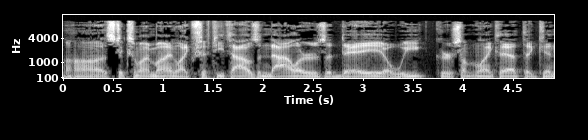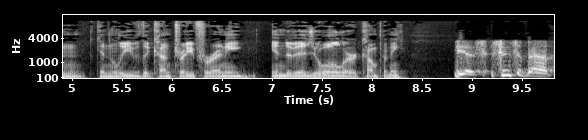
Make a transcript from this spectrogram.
Uh, sticks in my mind like fifty thousand dollars a day, a week, or something like that that can can leave the country for any individual or company. Yes, since about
